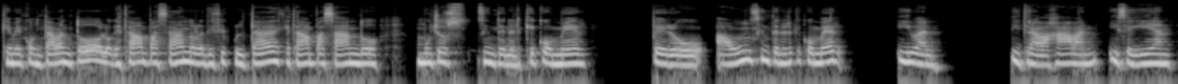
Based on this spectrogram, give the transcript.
que me contaban todo lo que estaban pasando, las dificultades que estaban pasando, muchos sin tener que comer, pero aún sin tener que comer, iban y trabajaban y seguían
